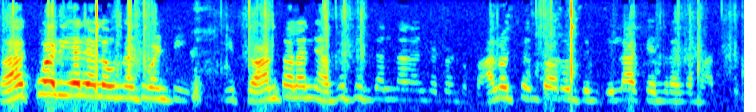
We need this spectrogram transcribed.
బ్యాక్వర్డ్ ఏరియాలో ఉన్నటువంటి ఈ ప్రాంతాలన్నీ అభివృద్ధి చెందాలనేటటువంటి ఆలోచనతో ఆ రోజు జిల్లా కేంద్రంగా మార్చింది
